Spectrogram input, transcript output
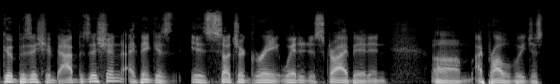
good position, bad position, I think is is such a great way to describe it. And um, I probably just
